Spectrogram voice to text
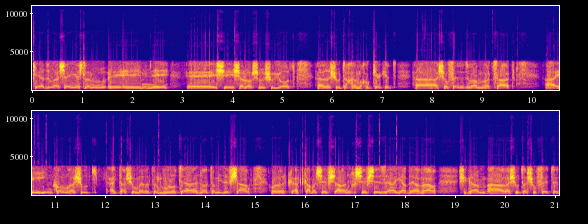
כידוע שיש לנו שלוש רשויות, הרשות המחוקקת, השופטת והמבצעת. אם כל רשות הייתה שומרת על גבולותיה, לא תמיד אפשר, אבל עד כמה שאפשר אני חושב שזה היה בעבר, שגם הרשות השופטת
